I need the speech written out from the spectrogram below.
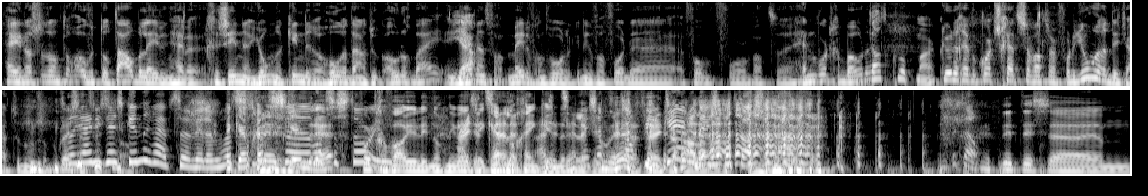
Hey, en als we dan toch over totaalbeleving hebben, gezinnen, jonge kinderen horen daar natuurlijk ook nog bij. En jij Ja. bent ver- mede verantwoordelijk in ieder geval voor, de, voor, voor wat eh, hen wordt geboden. Dat klopt, Mark. Kun je nog even kort schetsen wat er voor de jongeren dit jaar te doen is op Terwijl jij niet eens kinderen hebt, eh, Willem. Wat ik heb geen eens eh, kinderen, story, voor het geval jullie het nog niet weten. Ik heb nog geen kinderen. Jij zegt het al vier keer in deze podcast. Vertel. Dit is, ehm,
